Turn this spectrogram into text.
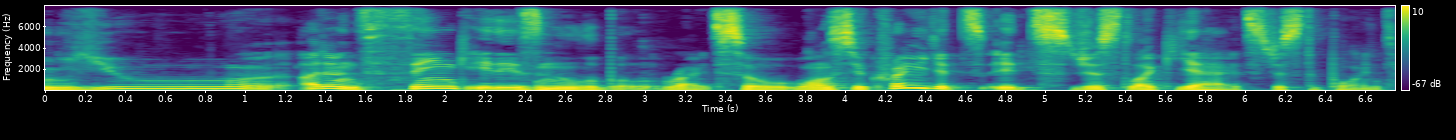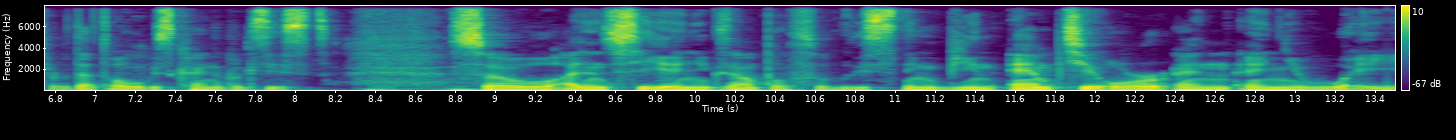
new, I don't think it is nullable, right? So once you create it, it's just like, yeah, it's just a pointer that always kind of exists. So I don't see any examples of this thing being empty or in any way.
